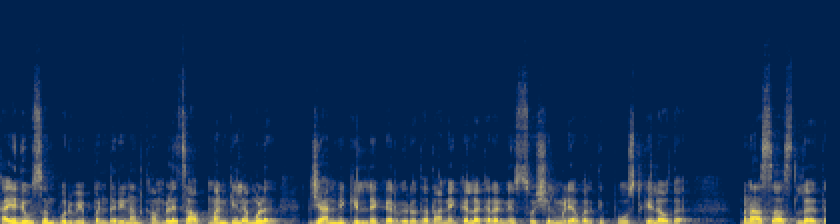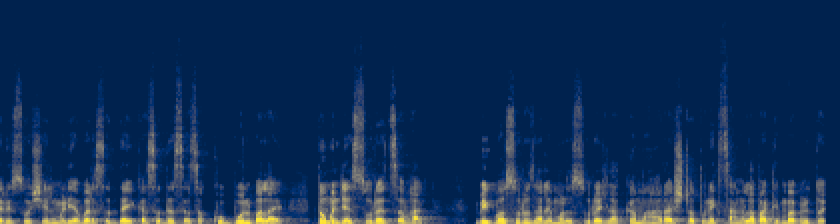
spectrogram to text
काही दिवसांपूर्वी पंढरीनाथ कांबळेचा अपमान केल्यामुळं जान्हवी किल्लेकर विरोधात अनेक कलाकारांनी सोशल मीडियावरती पोस्ट केल्या होत्या पण असं असलं तरी सोशल मीडियावर सध्या एका सदस्याचा खूप बोलबाला आहे. तो म्हणजे सूरज चव्हाण. बिग बॉस सुरू झाल्यामुळं सूरजला अख्खा महाराष्ट्रातून एक चांगला पाठिंबा मिळतोय.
